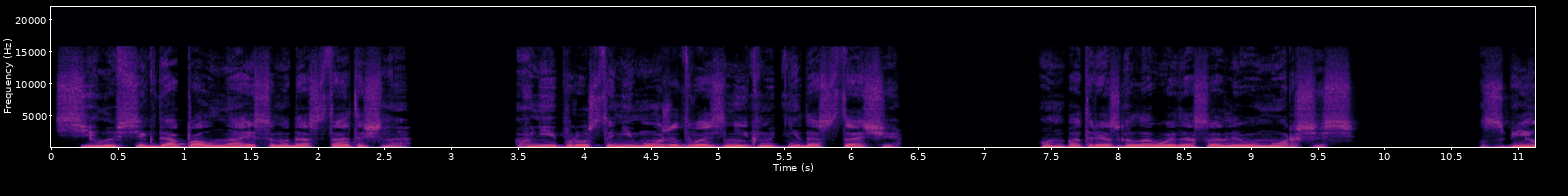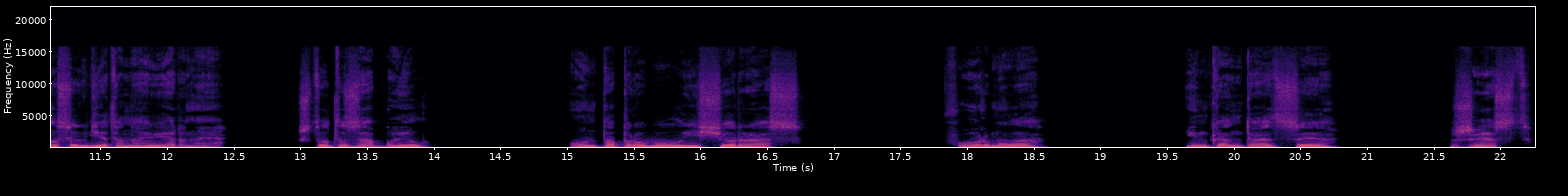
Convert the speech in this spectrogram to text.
Сила всегда полна и самодостаточна. В ней просто не может возникнуть недостачи. Он потряс головой, досадливо морщась. Сбился где-то, наверное. Что-то забыл. Он попробовал еще раз. Формула, инкантация, жест,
